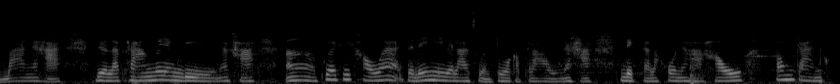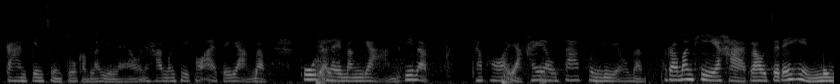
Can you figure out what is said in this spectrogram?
2 บ้างนะคะ เดือนละครั้งก็ยังดีนะคะเเพื่อที่เขาอะจะได้มีเวลาส่วนตัวกับเรานะคะ เด็กแต่ละคนนะคะเขาต้องการการเป็นส่วนตัวกับเราอยู่แล้วนะคะ บางทีเขาอาจจะอยากแบบพูดอะไรบางอย่างที่แบบ เฉพาะอยากให้เราทราบคนเดียวแบบ เพราะบางทีอะค่ะ เราจะได้เห็นมุม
